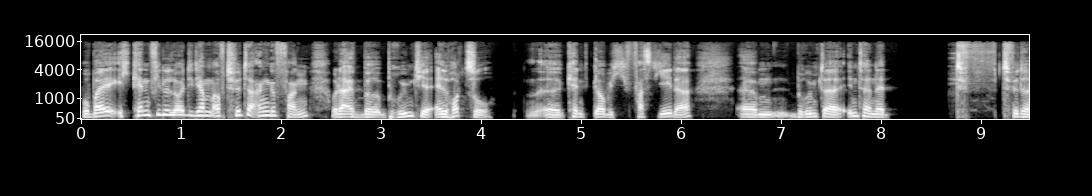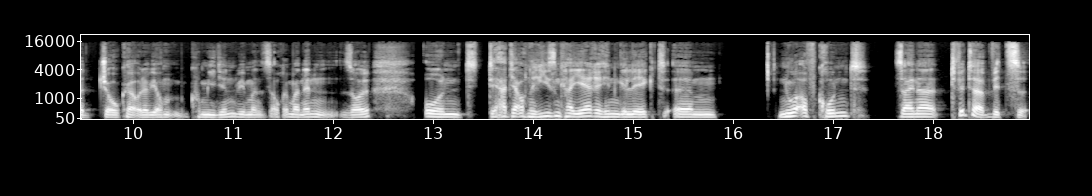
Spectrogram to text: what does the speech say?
Wobei ich kenne viele Leute, die haben auf Twitter angefangen oder ber berühmt hier El Hotzo, äh, kennt glaube ich fast jeder, ähm, berühmter Internet Twitter-Joker oder wie auch Comedian, wie man es auch immer nennen soll. Und der hat ja auch eine Riesenkarriere hingelegt, ähm, nur aufgrund seiner Twitter-Witze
